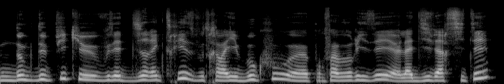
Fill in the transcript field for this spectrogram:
Donc depuis que vous êtes directrice, vous travaillez beaucoup pour favoriser la diversité.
